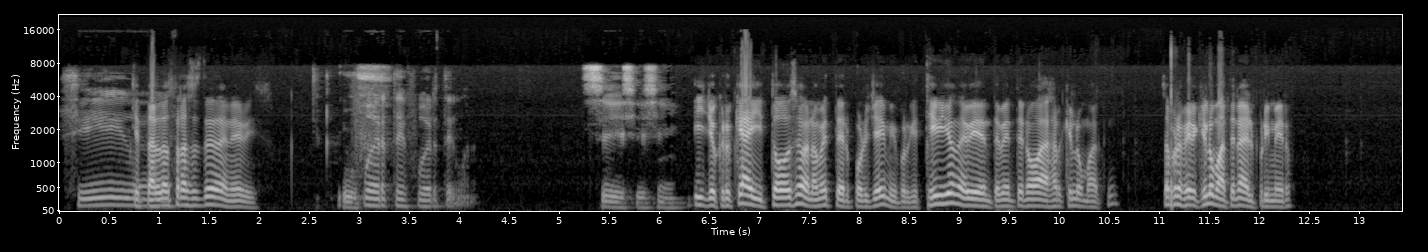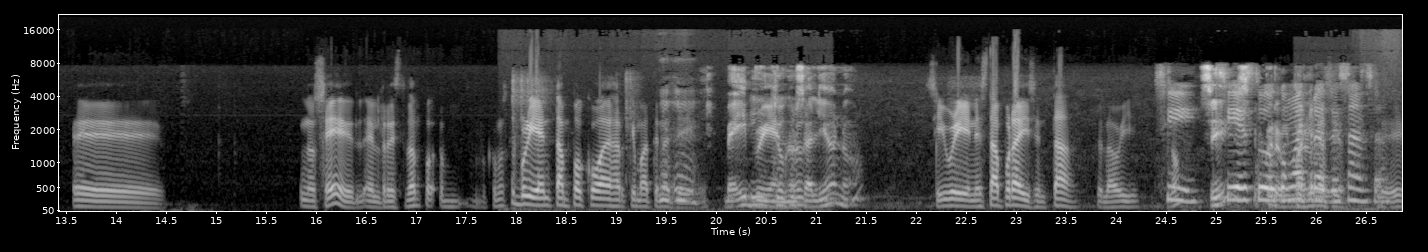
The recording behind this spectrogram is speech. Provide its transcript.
Sí, ¿Qué tal las frases de Daenerys? Uf, Fuerte, fuerte, bueno. Sí, sí, sí. Y yo creo que ahí todos se van a meter por Jamie, porque Tyrion evidentemente no va a dejar que lo maten. O sea, prefiere que lo maten a él primero. Eh, no sé, el, resto tampoco. ¿Cómo es que Brienne tampoco va a dejar que maten a. Jamie? Ve, Brienne no creo- salió, ¿no? Sí, Brienne está por ahí sentada, yo la vi. Sí, Sí, sí, estuvo pero como atrás de. Sansa. Sí.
